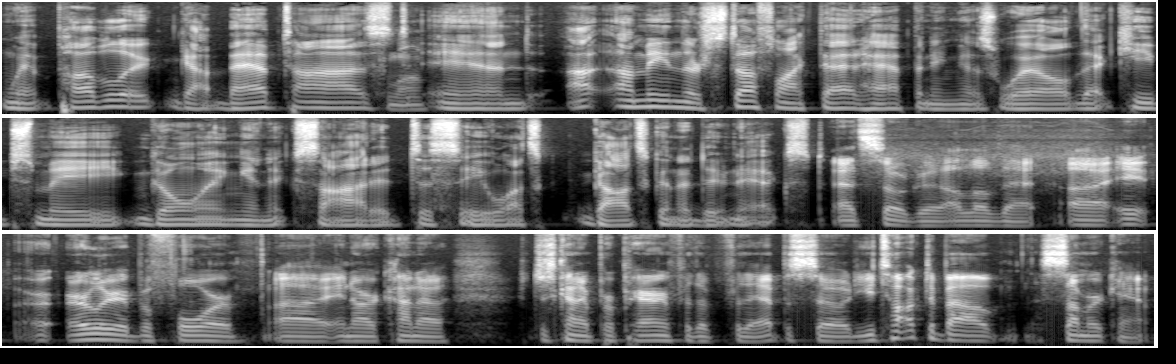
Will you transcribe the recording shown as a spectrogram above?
went public, got baptized, and I, I mean, there's stuff like that happening as well that keeps me going and excited to see what's God's going to do next. That's so good. I love that. Uh, it, earlier before uh, in our kind of just kind of preparing for the for the episode, you talked about summer camp.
